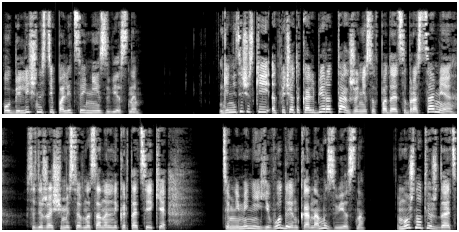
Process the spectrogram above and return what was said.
обе личности полиции неизвестны. Генетический отпечаток Альбера также не совпадает с образцами, содержащимися в национальной картотеке, тем не менее его ДНК нам известно. Можно утверждать,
